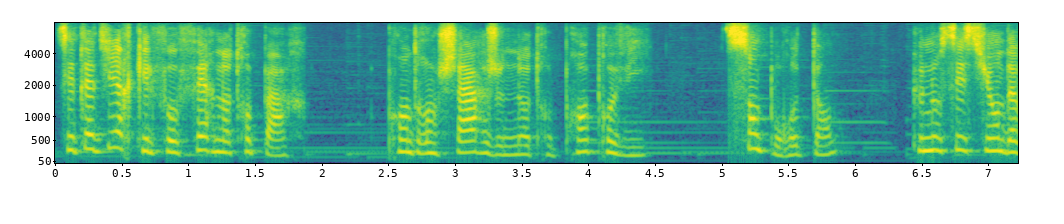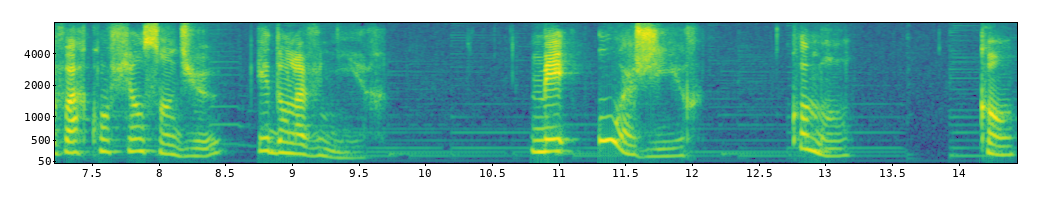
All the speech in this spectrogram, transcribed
C'est-à-dire qu'il faut faire notre part, prendre en charge notre propre vie, sans pour autant que nous cessions d'avoir confiance en Dieu et dans l'avenir. Mais où agir? Comment? Quand?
